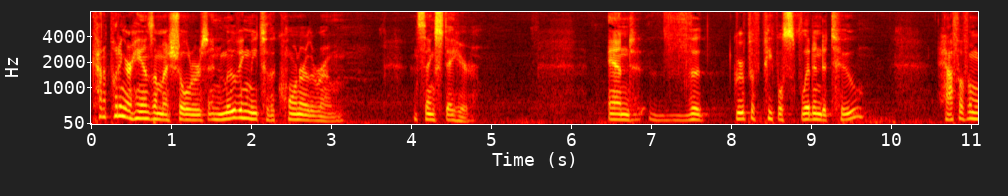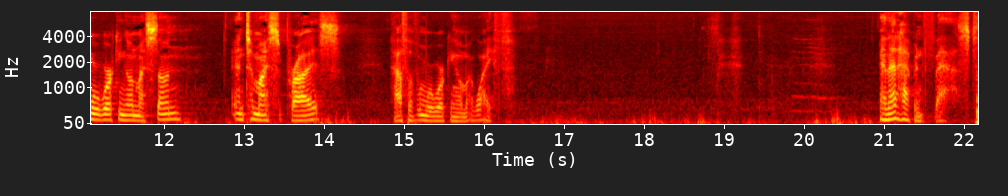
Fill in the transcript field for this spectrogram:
kind of putting her hands on my shoulders and moving me to the corner of the room and saying, Stay here. And the group of people split into two. Half of them were working on my son, and to my surprise, half of them were working on my wife. And that happened fast.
